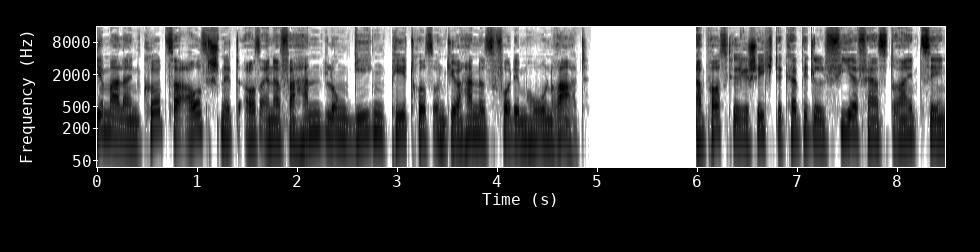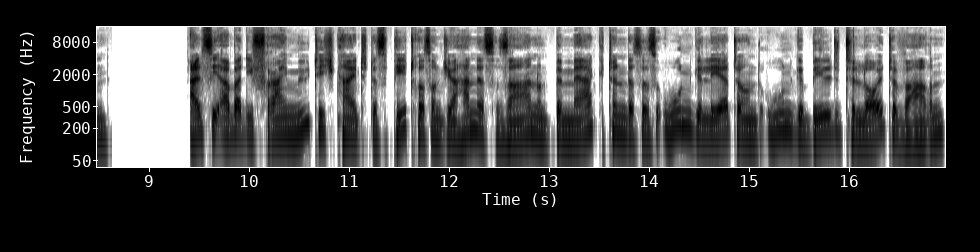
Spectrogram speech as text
Hier mal ein kurzer Ausschnitt aus einer Verhandlung gegen Petrus und Johannes vor dem Hohen Rat. Apostelgeschichte Kapitel 4 Vers 13 Als sie aber die Freimütigkeit des Petrus und Johannes sahen und bemerkten, dass es ungelehrte und ungebildete Leute waren,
